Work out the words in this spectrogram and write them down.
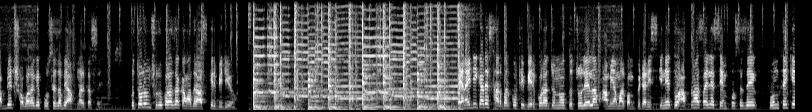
আপডেট সবার আগে পৌঁছে যাবে আপনার কাছে। তো চলুন শুরু করা যাক আমাদের আজকের ভিডিও এনআইডি কার্ডের সার্ভার কপি বের করার জন্য তো চলে এলাম আমি আমার কম্পিউটার স্ক্রিনে তো আপনারা চাইলে সেম প্রসেসে ফোন থেকে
